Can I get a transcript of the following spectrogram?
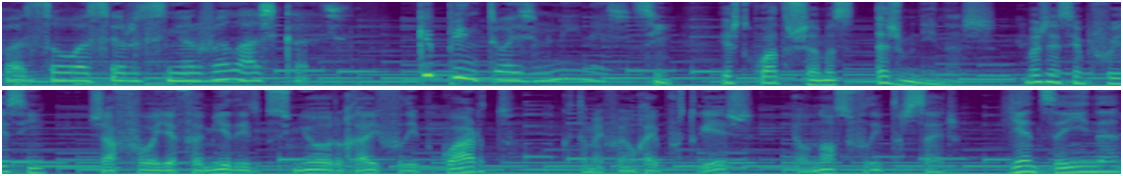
Passou a ser o Sr. Velasquez. Que pintou as meninas. Sim, este quadro chama-se As Meninas, mas nem sempre foi assim. Já foi a família do senhor rei Filipe IV, que também foi um rei português, é o nosso Filipe III. E antes ainda,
